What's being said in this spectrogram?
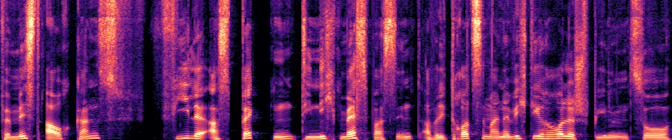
vermisst auch ganz viele Aspekte, die nicht messbar sind, aber die trotzdem eine wichtige Rolle spielen. So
